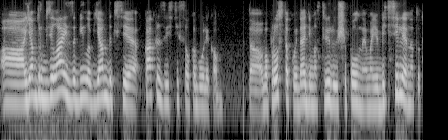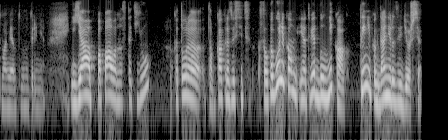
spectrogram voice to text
а, я вдруг взяла и забила в Яндексе, как развестись с алкоголиком это вопрос такой, да, демонстрирующий полное мое бессилие на тот момент внутреннее. И я попала на статью, которая там, как развестись с алкоголиком, и ответ был никак. Ты никогда не разведешься.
